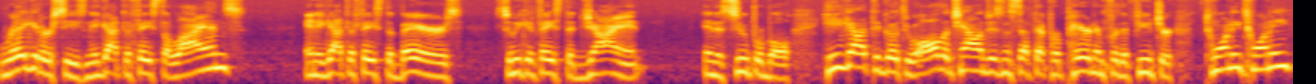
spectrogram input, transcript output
regular season, he got to face the Lions and he got to face the Bears so he could face the giant in the Super Bowl. He got to go through all the challenges and stuff that prepared him for the future. 2020,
